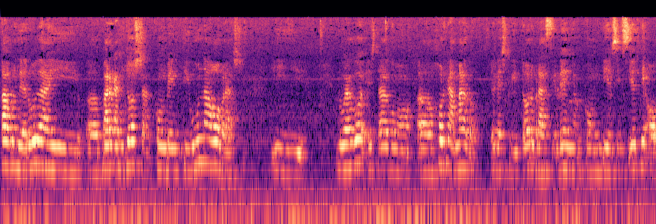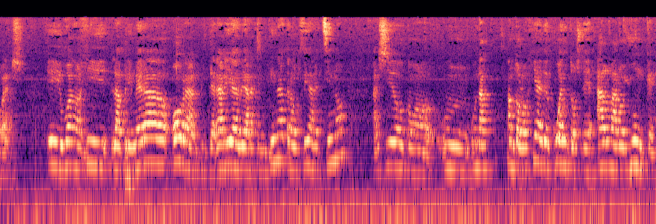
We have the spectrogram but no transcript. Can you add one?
Pablo Neruda y uh, Vargas Llosa con 21 obras. Y luego está como uh, Jorge Amado, el escritor brasileño, con 17 obras. Y bueno, y la primera obra literaria de Argentina traducida al chino ha sido como una antología de cuentos de Álvaro Yunque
